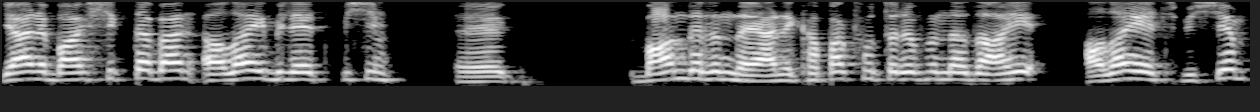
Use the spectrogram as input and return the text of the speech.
Yani başlıkta ben alay bile etmişim. E, banderında yani kapak fotoğrafında dahi alay etmişim.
